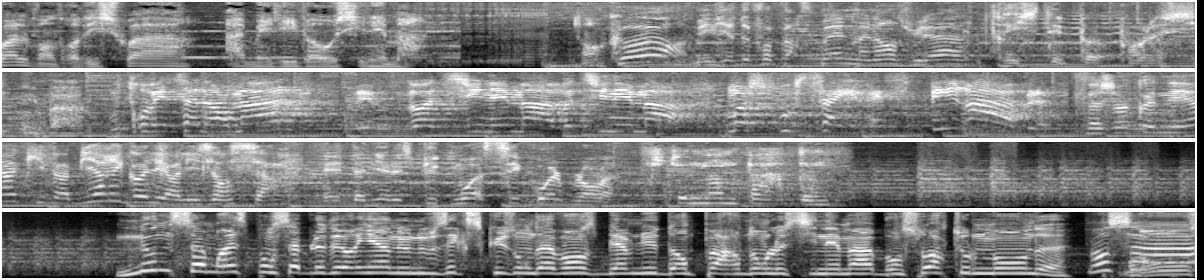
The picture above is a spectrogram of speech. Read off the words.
fois, le vendredi soir, Amélie va au cinéma. Encore Mais il vient deux fois par semaine maintenant celui-là Triste époque pour le cinéma. Vous trouvez ça normal Mais votre cinéma, votre cinéma, moi je trouve ça irrespirable Enfin, j'en connais un qui va bien rigoler en lisant ça. Eh Daniel, explique-moi, c'est quoi le plan là? Je te demande pardon. Nous ne sommes responsables de rien, nous nous excusons d'avance. Bienvenue dans Pardon le cinéma. Bonsoir tout le monde. Bonsoir.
